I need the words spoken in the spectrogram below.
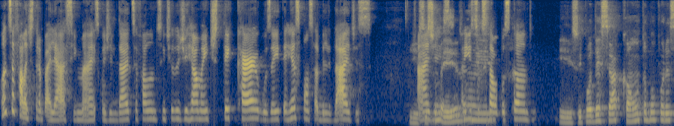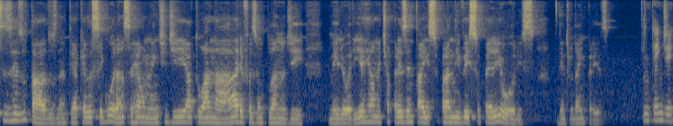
Quando você fala de trabalhar assim mais com agilidade, você fala no sentido de realmente ter cargos aí, ter responsabilidades? Isso, ah, isso mesmo. É isso que você estava buscando? Isso, e poder ser accountable por esses resultados, né? Ter aquela segurança realmente de atuar na área, fazer um plano de melhoria realmente apresentar isso para níveis superiores dentro da empresa. Entendi.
